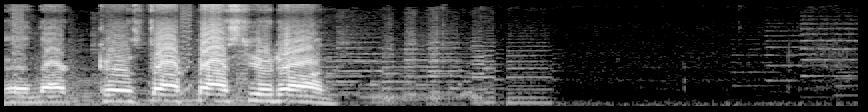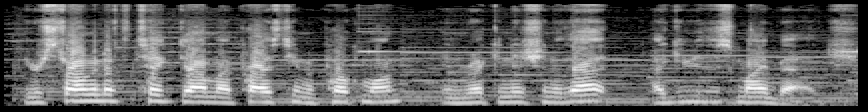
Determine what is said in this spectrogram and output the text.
And that goes Doc Bastiodon! You're strong enough to take down my prize team of Pokemon. In recognition of that, I give you this Mine Badge.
